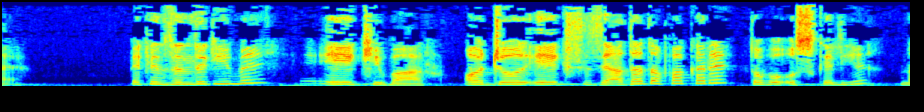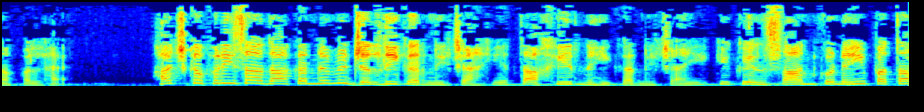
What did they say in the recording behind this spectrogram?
ہے، لیکن زندگی میں ایک ہی بار، اور جو ایک سے زیادہ دفعہ کرے تو وہ اس کے لیے نفل ہے۔ حج کا فریضہ ادا کرنے میں جلدی کرنی چاہیے، تاخیر نہیں کرنی چاہیے، کیونکہ انسان کو نہیں پتا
